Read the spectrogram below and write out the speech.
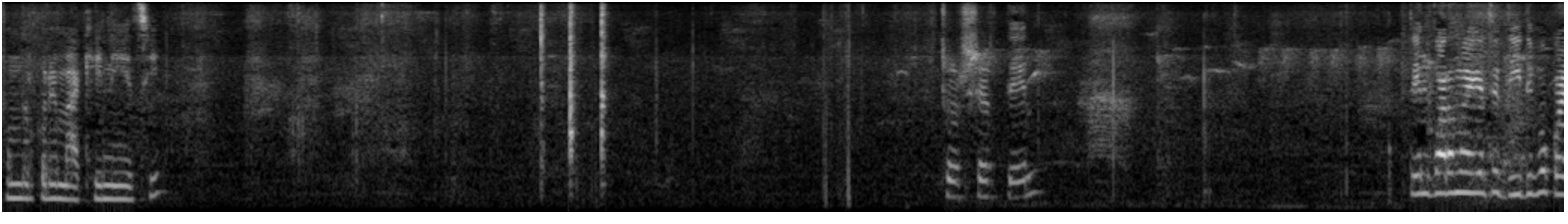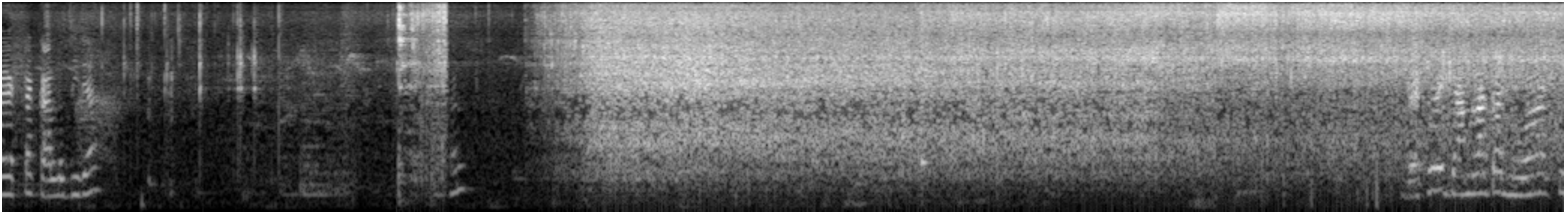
সুন্দর করে মাখিয়ে নিয়েছি। সর্ষের তেল তেল গরম হয়ে গেছে, দিয়ে দেবো কয়েকটা কালো জিরা। দেখো, এই গামলাটা ধোয়া একটু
